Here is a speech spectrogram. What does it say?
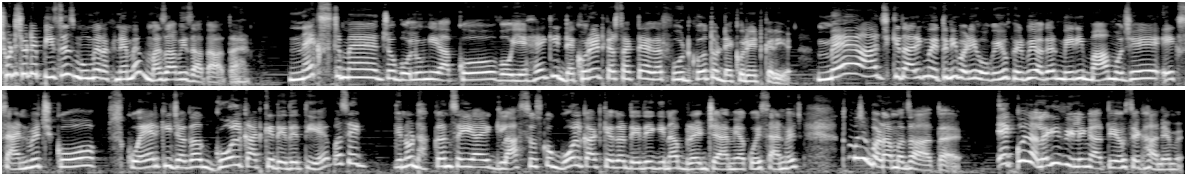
छोटे छोटे पीसेस मुँह में रखने में मज़ा भी ज़्यादा आता है। नेक्स्ट मैं जो बोलूँगी आपको वो ये है कि डेकोरेट कर सकते हैं अगर फ़ूड को तो डेकोरेट करिए। मैं आज की तारीख में इतनी बड़ी हो गई हूँ, फिर भी अगर मेरी माँ मुझे एक सैंडविच को स्क्वायर की जगह गोल काट के दे देती है, बस एक यू नो ढक्कन से या एक ग्लास से उसको गोल काट के अगर दे देगी ना ब्रेड जैम या कोई सैंडविच तो मुझे बड़ा मज़ा आता है। एक कुछ अलग ही फीलिंग आती है उसे खाने में।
